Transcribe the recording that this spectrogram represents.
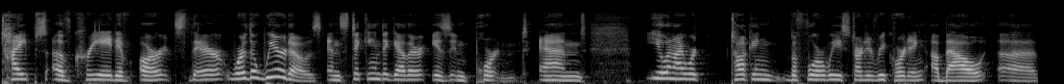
types of creative arts, there we're the weirdos, and sticking together is important. And you and I were talking before we started recording about uh,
